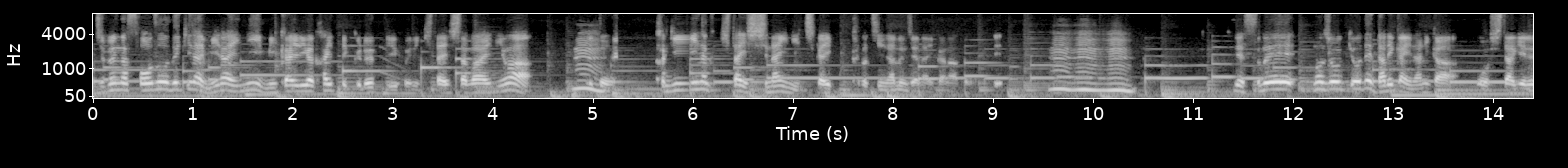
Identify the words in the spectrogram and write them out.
自分が想像できない未来に見返りが返ってくるっていうふうに期待した場合には、うんえっと、限りなく期待しないに近い形になるんじゃないかなと思って。うんうんうんで、それの状況で誰かに何かをしてあげる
